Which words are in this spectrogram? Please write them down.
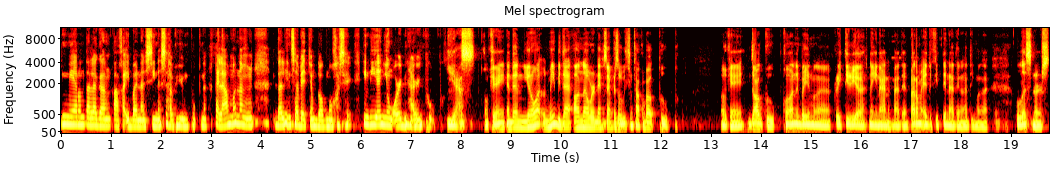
meron talagang kakaiba na sinasabi yung poop na kailangan mo nang dalhin sa vet yung dog mo kasi hindi yan yung ordinary poop. Yes. Okay. And then, you know what? Maybe that on our next episode, we can talk about poop. Okay. Dog poop. Kung ano ba yung mga criteria na hinahanap natin para ma-educate din natin ang ating mga listeners.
